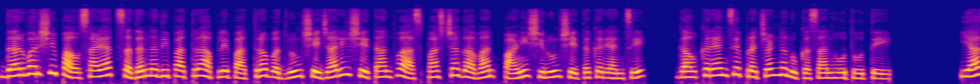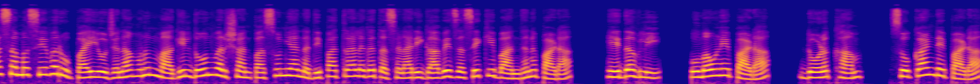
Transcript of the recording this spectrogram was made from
दरवर्षी पावसाळ्यात सदर नदीपात्र आपले पात्र बदलून शेजारील शेतांत व आसपासच्या गावांत पाणी शिरून शेतकऱ्यांचे गावकऱ्यांचे प्रचंड नुकसान होत होते. या समस्येवर उपाययोजना म्हणून मागील दोन वर्षांपासून या नदीपात्रालगत असणारी गावे जसे की बांधनपाडा हेदवली उमवणेपाडा डोळखांब सोकांडेपाडा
